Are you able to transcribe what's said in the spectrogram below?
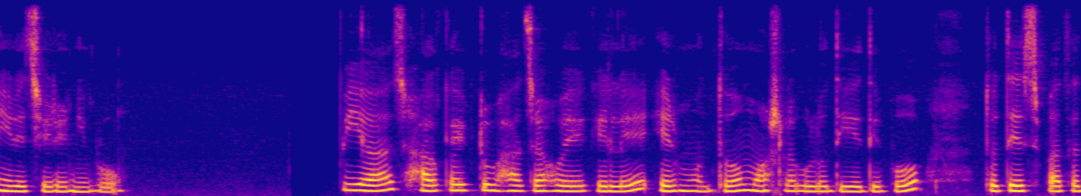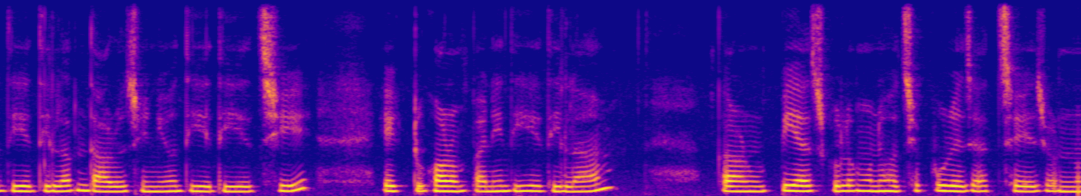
নেড়ে চেড়ে নিব। পেঁয়াজ হালকা একটু ভাজা হয়ে গেলে এর মধ্যে মশলাগুলো দিয়ে দিব। তো তেজপাতা দিয়ে দিলাম, দারুচিনিও দিয়ে দিয়েছি, একটু গরম পানি দিয়ে দিলাম, কারণ পেঁয়াজগুলো মনে হচ্ছে পুড়ে যাচ্ছে এজন্য।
